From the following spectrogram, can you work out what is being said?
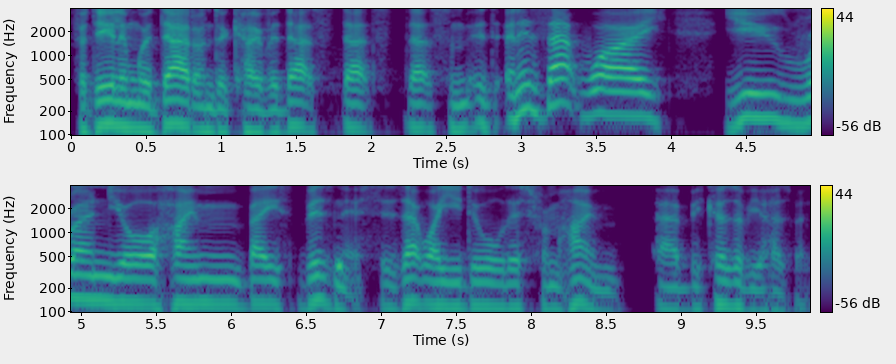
for dealing with that under COVID. That's that's that's some. And is that why you run your home based business? Is that why you do all this from home uh, because of your husband?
